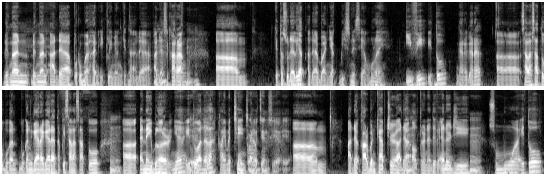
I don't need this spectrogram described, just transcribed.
dengan dengan ada perubahan iklim yang kita ada ada Mhm. sekarang Mhm. em, kita sudah lihat ada banyak bisnis yang mulai EV itu gara-gara eh, salah satu bukan bukan gara-gara tapi salah satu Hmm. eh, enablernya itu Iya, adalah iya. climate change Climate kan. change ya, iya. Em, ada carbon capture, ada Hmm. alternative energy, Hmm. semua itu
